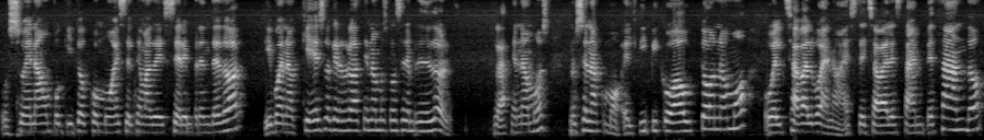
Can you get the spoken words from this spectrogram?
Pues suena un poquito como es el tema de ser emprendedor. Y bueno, ¿qué es lo que relacionamos con ser emprendedor? Relacionamos, no suena como el típico autónomo o el chaval, bueno, este chaval está empezando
